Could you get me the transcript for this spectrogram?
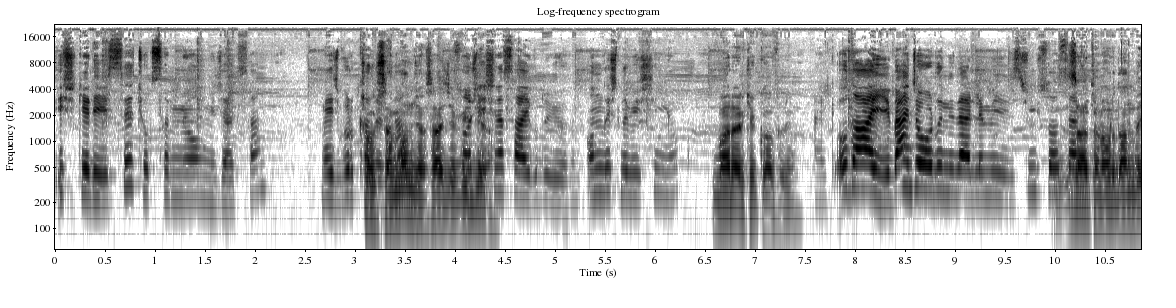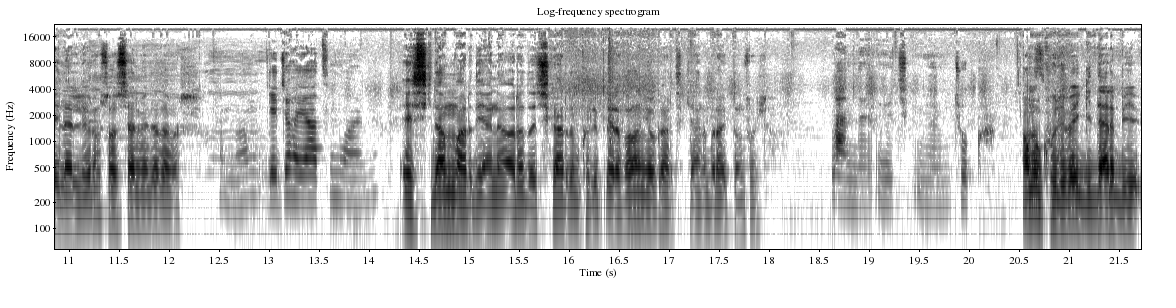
iş gereği ise çok samimi olmayacaksan mecbur kalırsan. Çok samimi olmayacağım sadece Sonuçta video. işine saygı duyuyorum. Onun dışında bir işin yok. Var erkek kuaförüyüm. Belki O daha iyi. Bence oradan ilerlemeliyiz. Çünkü sosyal Zaten medya- oradan da ilerliyorum. Sosyal medya da var. Tamam. Gece hayatın var mı? Eskiden vardı yani arada çıkardım kulüplere falan yok artık yani bıraktım full. Ben de öyle çıkmıyorum. Çok Ama kulübe gider bir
